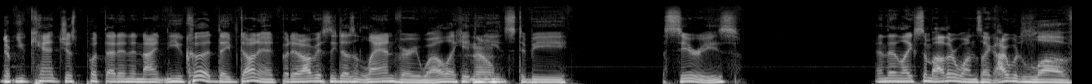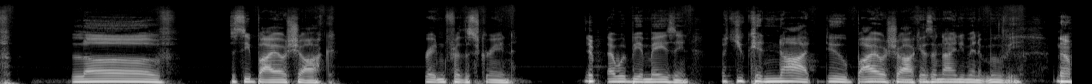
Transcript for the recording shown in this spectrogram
Yep. You can't just put that in a nine. You could, they've done it, but it obviously doesn't land very well. Like it No. needs to be a series. And then like some other ones, like I would love, love to see Bioshock written for the screen. Yep. That would be amazing. But you cannot do Bioshock as a 90 minute movie. No.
